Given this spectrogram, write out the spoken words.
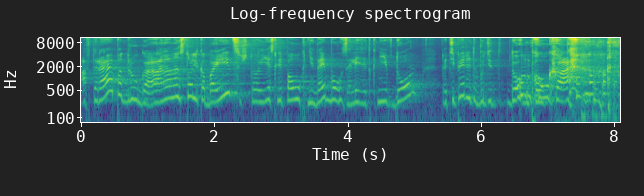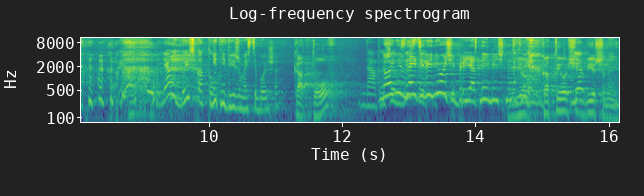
А вторая подруга, она настолько боится, что если паук, не дай бог, залезет к ней в дом, то теперь это будет дом паука. Я вот боюсь котов. Нет недвижимости больше. Котов? Да, Но что они, знаете ли, не очень приятные личности. Я- коты вообще Я- бешеные.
